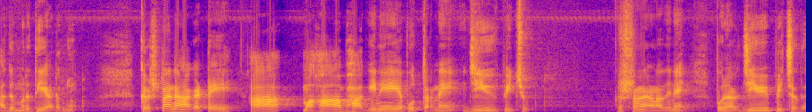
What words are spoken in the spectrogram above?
അത് മൃതിയടഞ്ഞു. കൃഷ്ണനാകട്ടെ ആ മഹാഭാഗിനേയ പുത്രനെ ജീവിപ്പിച്ചു. കൃഷ്ണനാണ് അതിനെ പുനർജീവിപ്പിച്ചത്.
